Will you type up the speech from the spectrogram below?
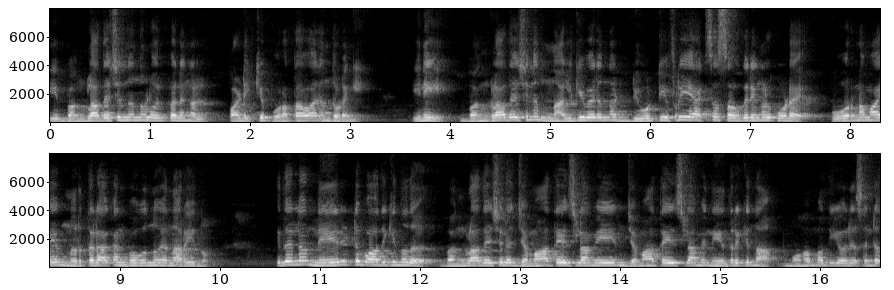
ഈ ബംഗ്ലാദേശിൽ നിന്നുള്ള ഉൽപ്പന്നങ്ങൾ പടിക്ക് പുറത്താവാനും തുടങ്ങി. ഇനി ബംഗ്ലാദേശിന് നൽകി വരുന്ന ഡ്യൂട്ടി ഫ്രീ ആക്സസ് സൗകര്യങ്ങൾ കൂടെ പൂർണമായും നിർത്തലാക്കാൻ പോകുന്നു എന്നറിയുന്നു. ഇതെല്ലാം നേരിട്ട് ബാധിക്കുന്നത് ബംഗ്ലാദേശിലെ ജമാഅത്തെ ഇസ്ലാമിയെയും ജമാഅത്തെ ഇസ്ലാമി നിയന്ത്രിക്കുന്ന മുഹമ്മദ് യൂനിസിന്റെ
